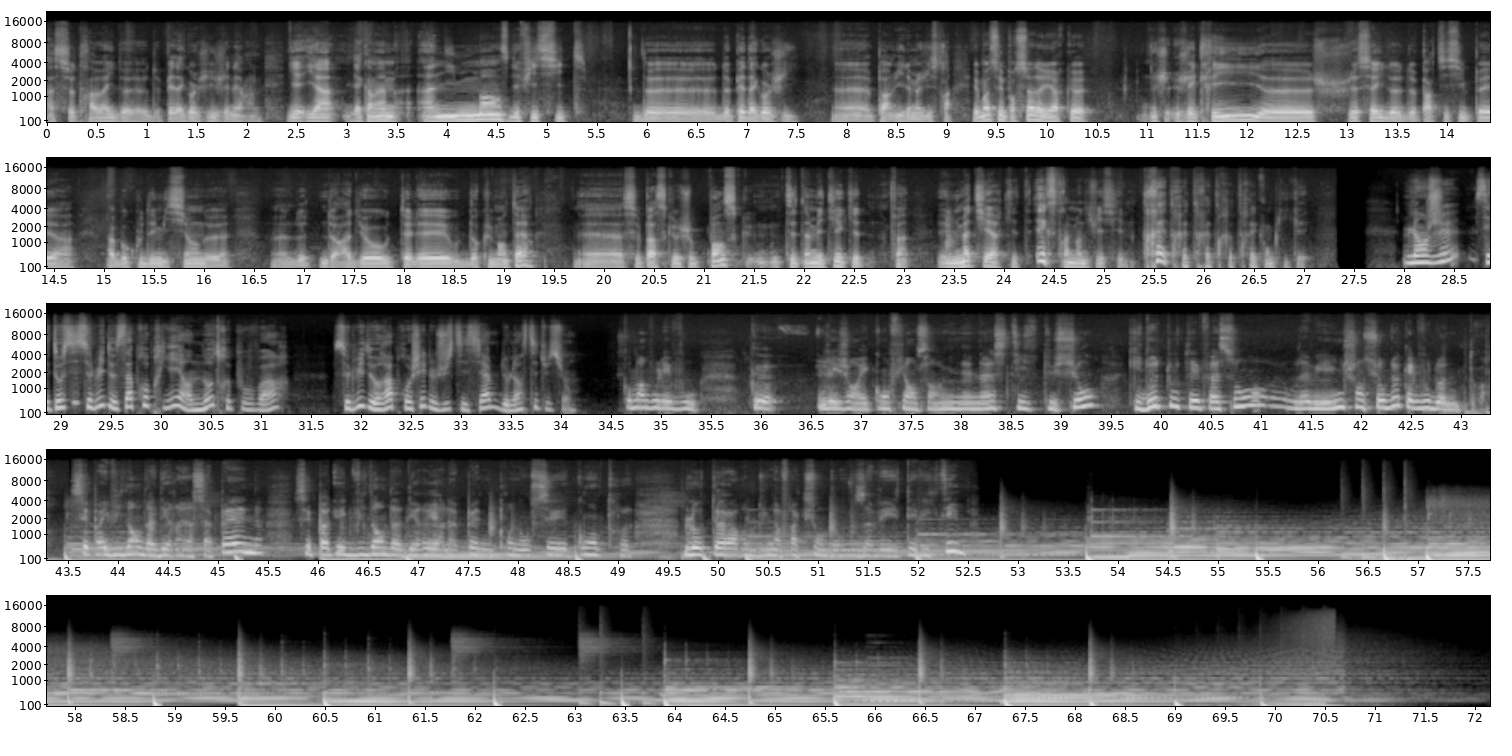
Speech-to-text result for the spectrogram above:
à ce travail de, pédagogie générale. Il y, a, quand même un immense déficit de, pédagogie euh, parmi les magistrats. Et moi, c'est pour ça d'ailleurs que j'écris, euh, j'essaye de, participer à, beaucoup d'émissions de radio ou de télé ou de documentaire, euh, c'est parce que je pense que c'est un métier qui est, enfin, une matière qui est extrêmement difficile, très très très très très compliquée. L'enjeu, c'est aussi celui de s'approprier un autre pouvoir, celui de rapprocher le justiciable de l'institution. Comment voulez-vous que les gens aient confiance en une institution qui, de toutes les façons, vous avez une chance sur deux qu'elle vous donne tort? C'est pas évident d'adhérer à sa peine, c'est pas évident d'adhérer à la peine prononcée contre l'auteur d'une infraction dont vous avez été victime.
